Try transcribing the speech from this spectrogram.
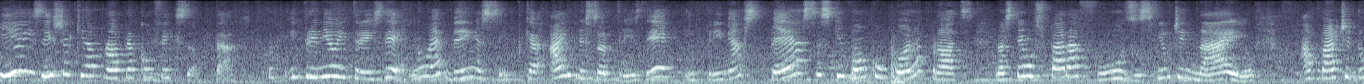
e existe aqui a própria confecção, tá? Imprimiu em 3D? Não é bem assim, porque a impressora 3D imprime as peças que vão compor a prótese. Nós temos parafusos, fio de nylon, a parte do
